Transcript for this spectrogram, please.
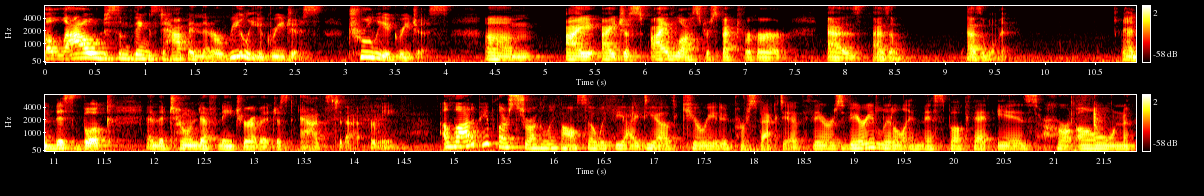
allowed some things to happen that are really egregious, truly egregious. Um, I I just I've lost respect for her as as a as a woman. And this book and the tone deaf nature of it just adds to that for me. A lot of people are struggling also with the idea of curated perspective. There's very little in this book that is her own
